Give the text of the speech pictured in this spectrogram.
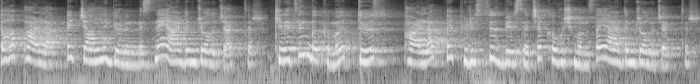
daha parlak ve canlı görünmesine yardımcı olacaktır. Keratin bakımı düz, parlak ve pürüzsüz bir saça kavuşmanıza yardımcı olacaktır.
